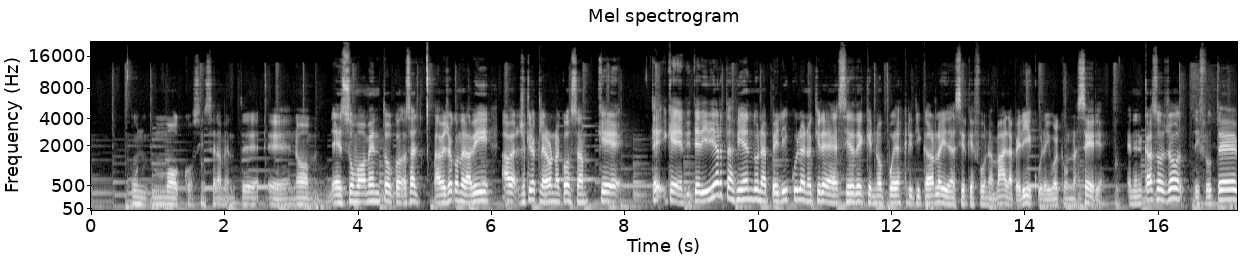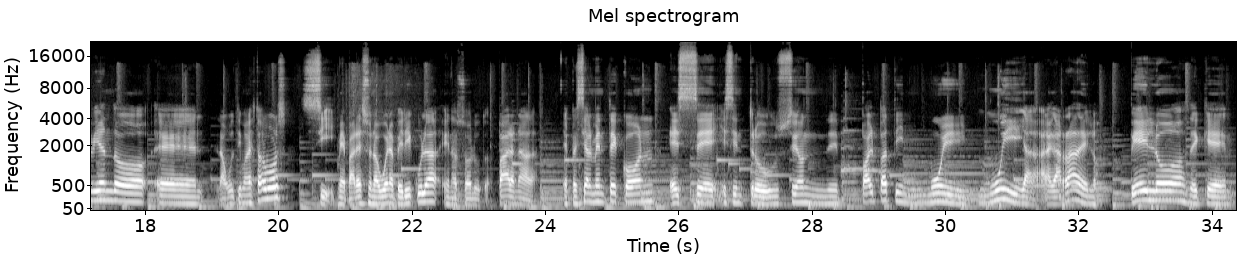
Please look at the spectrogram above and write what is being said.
un moco, sinceramente. Eh, no, en su momento, o sea, a ver, yo cuando la vi, a ver, yo quiero aclarar una cosa, que que te diviertas viendo una película no quiere decir de que no puedas criticarla y decir que fue una mala película, igual que una serie. En el caso yo disfruté viendo eh, la última de Star Wars, sí, me parece una buena película en absoluto, para nada. Especialmente con ese, esa introducción de Palpatine muy, muy agarrada de los pelos, de que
